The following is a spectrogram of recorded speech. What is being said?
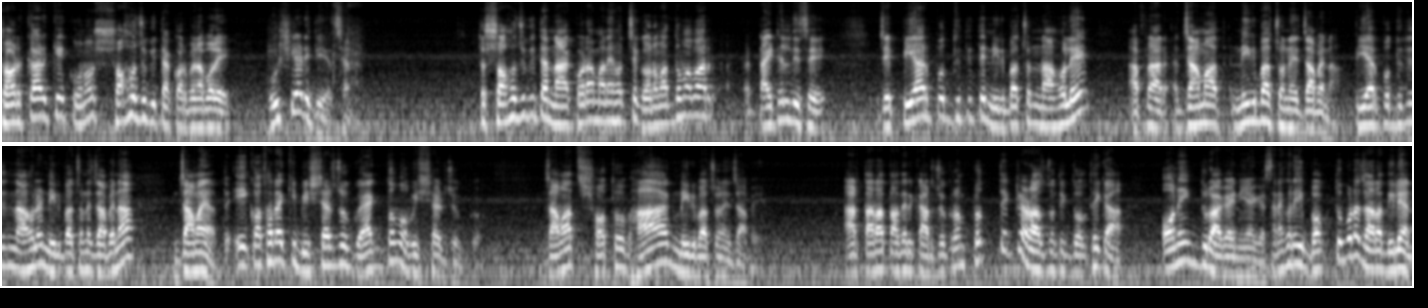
সরকারকে কোনো সহযোগিতা করবে না বলে হুঁশিয়ারি দিয়েছেন। তো সহযোগিতা না করা মানে হচ্ছে গণমাধ্যম আবার টাইটেল দিছে যে পিয়ার পদ্ধতিতে নির্বাচন না হলে আপনার জামাত নির্বাচনে যাবে না। পিয়ার পদ্ধতিতে না হলে নির্বাচনে যাবে না জামায়াত। এই কথাটা কি বিশ্বাসযোগ্য? একদম অবিশ্বাসযোগ্য। জামাত শতভাগ নির্বাচনে যাবে। আর তারা তাদের কার্যক্রম প্রত্যেকটা রাজনৈতিক দল থেকে অনেক দূর আগায় নিয়ে গেছেন। এখন এই বক্তব্যটা যারা দিলেন,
